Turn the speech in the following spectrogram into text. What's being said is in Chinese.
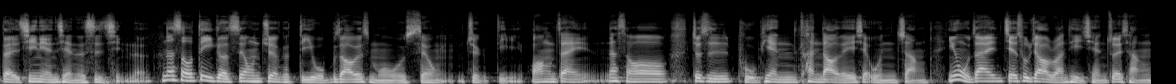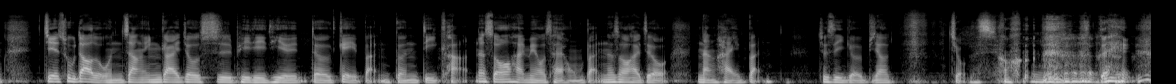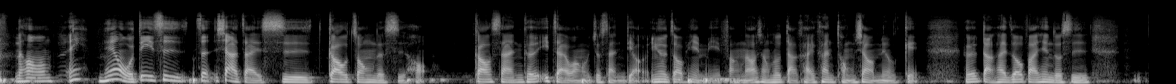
对，七年前的事情了。那时候第一个是用 Jack D，我不知道为什么我是用 Jack D。我好像在那时候就是普遍看到的一些文章，因为我在接触交友软体前最常。接触到的文章应该就是 PTT 的 gay 版跟 D 卡，那时候还没有彩虹版，那时候还只有男孩版，就是一个比较 久的时候。对，然后哎，没有，我第一次真下载是高中的时候，高三，可是一载完我就删掉了，因为照片也没放，然后想说打开看同校有没有 gay，可是打开之后发现都是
